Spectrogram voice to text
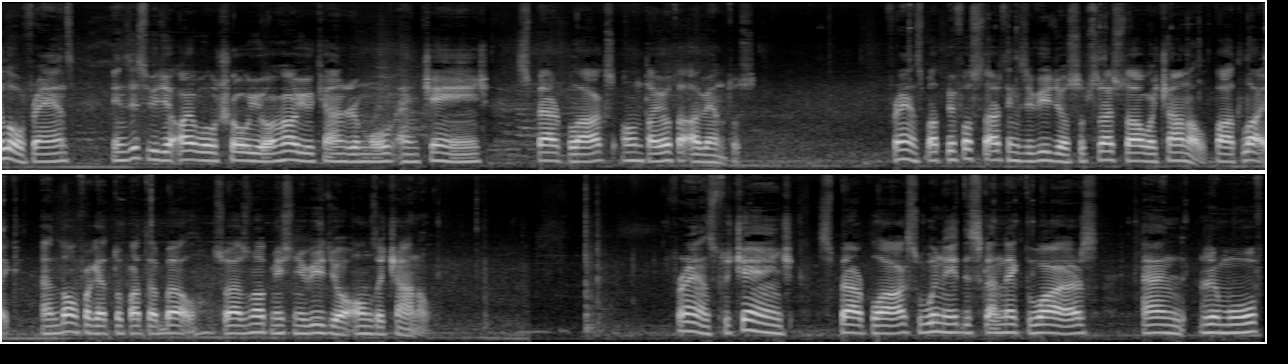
Hello friends, in this video I will show you how you can remove and change spark plugs on Toyota Aventus. Friends, but before starting the video, subscribe to our channel, put like and don't forget to put a bell so as not to miss new video on the channel. Friends, to change spark plugs we need disconnect wires and remove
